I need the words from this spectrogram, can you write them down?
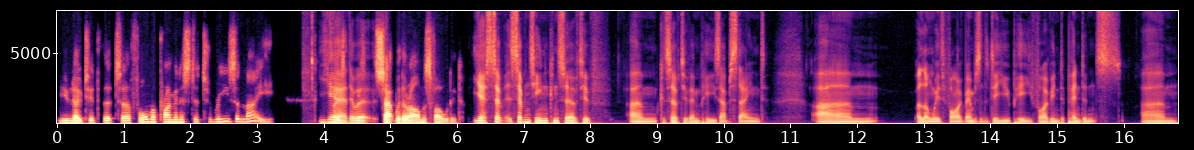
you noted that uh, former Prime Minister Theresa May yeah, there were sat with her arms folded. yeah sev- seventeen conservative um, conservative MPs abstained, um, along with five members of the DUP, five independents, um,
